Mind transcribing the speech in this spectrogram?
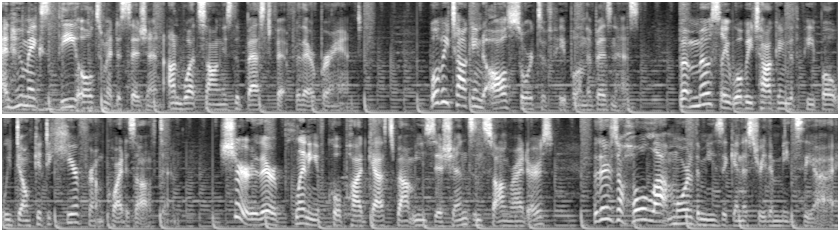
And who makes the ultimate decision on what song is the best fit for their brand? We'll be talking to all sorts of people in the business, but mostly we'll be talking to the people we don't get to hear from quite as often. Sure, there are plenty of cool podcasts about musicians and songwriters, but there's a whole lot more to the music industry than meets the eye.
